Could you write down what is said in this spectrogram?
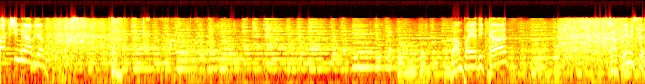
Bak şimdi ne yapacağım. Rampaya dikkat. Şanslıymışsın.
